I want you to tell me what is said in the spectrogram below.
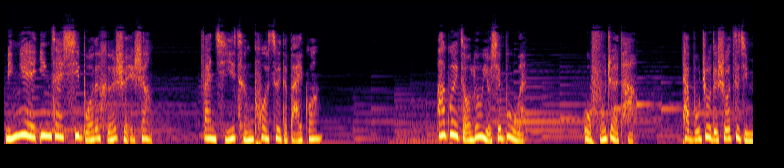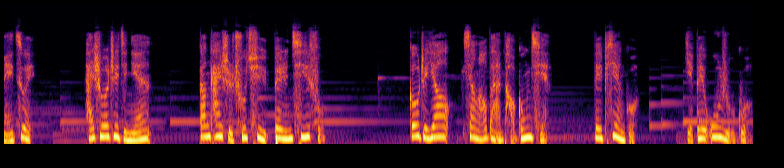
明月映在稀薄的河水上，泛起一层破碎的白光。阿贵走路有些不稳，我扶着他，他不住地说自己没醉，还说这几年刚开始出去被人欺负，勾着腰向老板讨工钱，被骗过。也被侮辱过，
